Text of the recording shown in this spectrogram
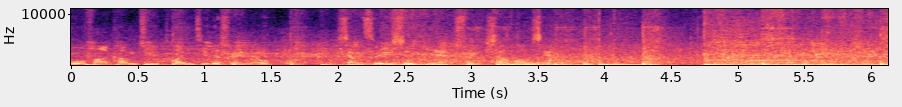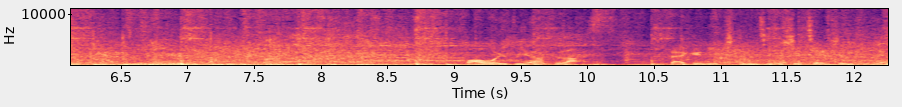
无法抗拒湍急的水流，想随时体验水上冒险。华为 VR Glass 带给你沉浸式健身体验。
